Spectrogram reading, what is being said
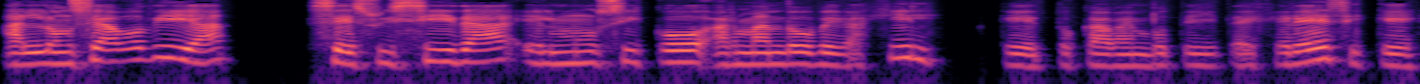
al onceavo día, se suicida el músico Armando Vega Gil, que tocaba en Botellita de Jerez y que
